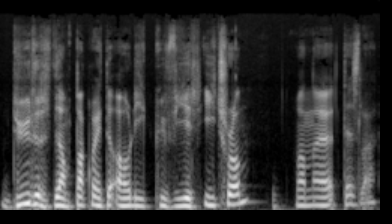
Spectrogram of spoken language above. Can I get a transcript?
duurder dan pakweg de Audi Q4 e-tron van eh, Tesla.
